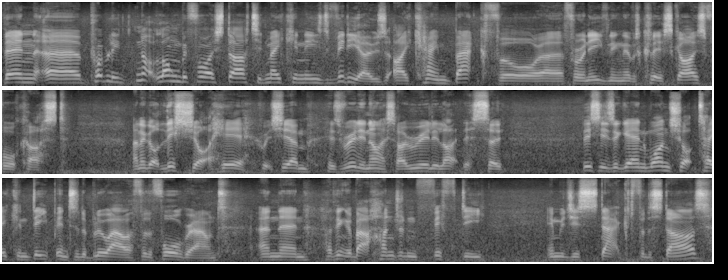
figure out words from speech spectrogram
Then, uh, probably not long before I started making these videos, I came back for uh, for an evening. There was clear skies forecast, and I got this shot here, which um, is really nice. I really like this. So, this is again one shot taken deep into the blue hour for the foreground, and then I think about 150 images stacked for the stars.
